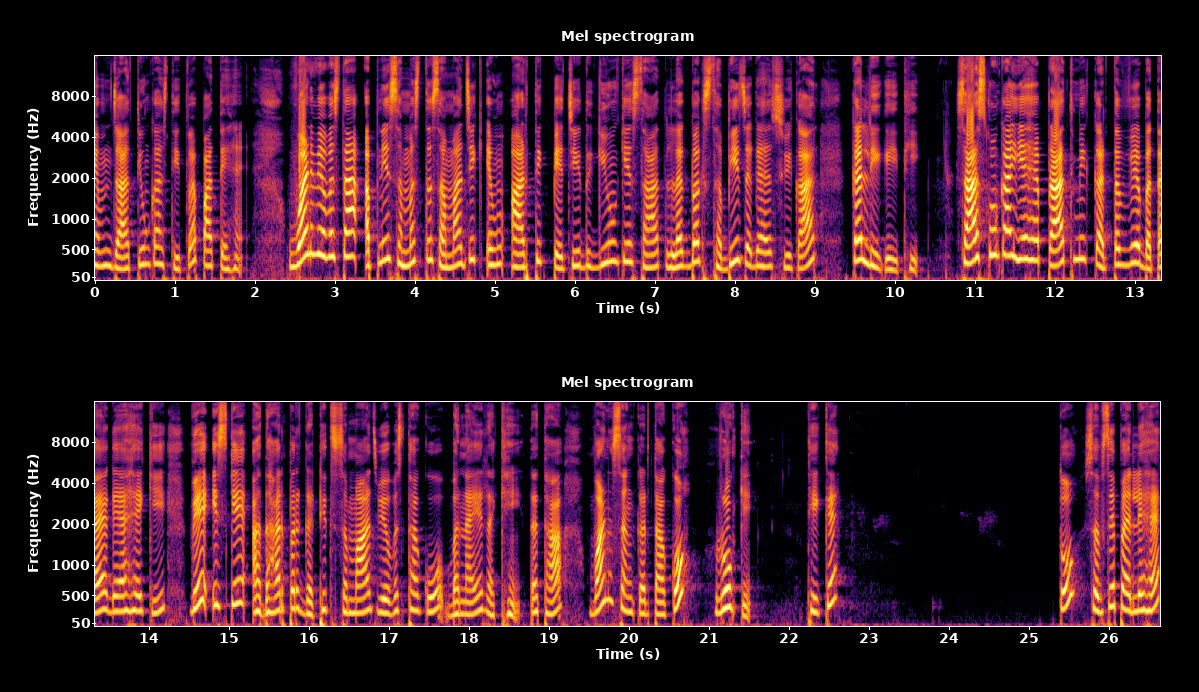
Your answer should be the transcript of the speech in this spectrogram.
एवं जातियों का अस्तित्व पाते हैं। वर्ण व्यवस्था अपनी समस्त सामाजिक एवं आर्थिक पेचीदगियों के साथ लगभग सभी जगह स्वीकार कर ली गई थी। शासकों का यह प्राथमिक कर्तव्य बताया गया है कि वे इसके आधार पर गठित समाज व्यवस्था को बनाए रखें तथा वर्ण संकरता को रोकें, ठीक है? तो सबसे पहले है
